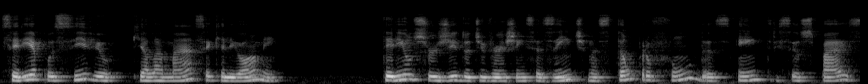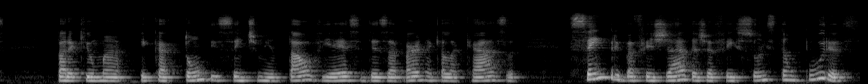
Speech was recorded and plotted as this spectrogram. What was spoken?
Seria possível que ela amasse aquele homem? Teriam surgido divergências íntimas tão profundas entre seus pais para que uma hecatombe sentimental viesse desabar naquela casa, sempre bafejada de afeições tão puras?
